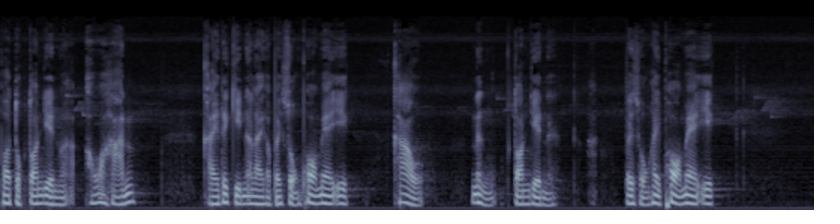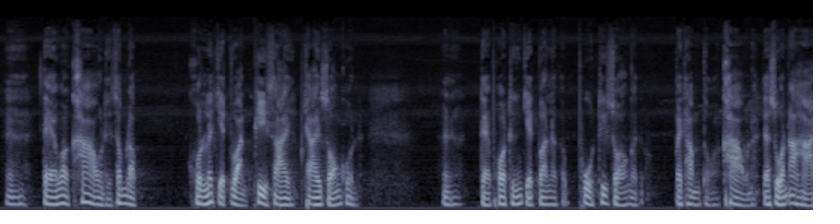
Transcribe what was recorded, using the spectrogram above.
พอตกตอนเย็นว่าเอาอาหาร ใครได้กินอะไรก็ไปส่งพ่อแม่อีกข้าว หนึ่งตอนเย็นไปส่งให้พ่อแม่อีกแต่ว่าข้าวเนี่ยสำหรับคนละเจ็ดวัน พี่ชายชายสองคนแต่พอถึงเจ็ดวันแล้วก็พูดที่สองก็ไปทำต่อข้าวนะแต่ส่วนอาหาร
